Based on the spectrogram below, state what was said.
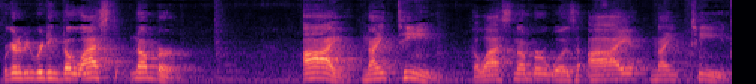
We're going to be reading the last number. I, 19. The last number was I, 19.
